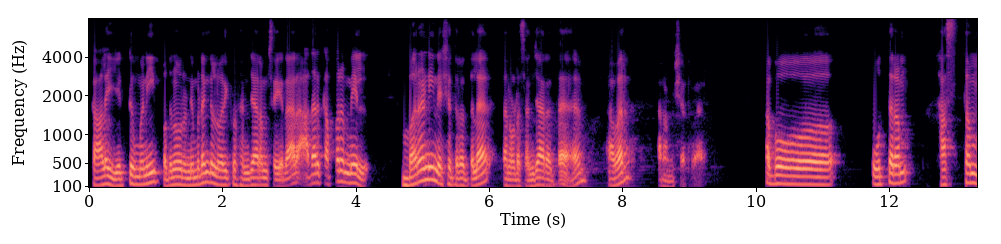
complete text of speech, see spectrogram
காலை எட்டு மணி பதினோரு நிமிடங்கள் வரைக்கும் சஞ்சாரம் செய்கிறார் அதற்கப்புறமேல் பரணி நட்சத்திரத்துல தன்னோட சஞ்சாரத்தை அவர் ஆரம்பிச்சிடுறார். அப்போ உத்தரம் ஹஸ்தம்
